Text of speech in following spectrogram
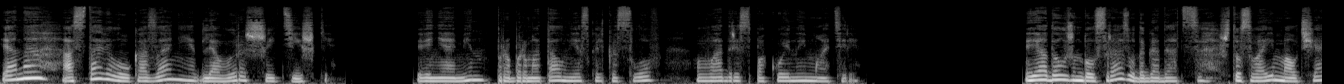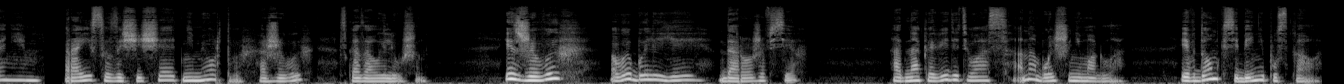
и она оставила указание для выросшей Тишки. Вениамин пробормотал несколько слов в адрес покойной матери. Я должен был сразу догадаться, что своим молчанием Раиса защищает не мертвых, а живых», — сказал Илюшин. «Из живых вы были ей дороже всех. Однако видеть вас она больше не могла и в дом к себе не пускала.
